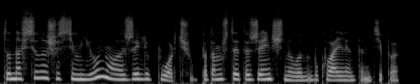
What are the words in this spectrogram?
что на всю нашу семью наложили порчу, потому что эта женщина вот буквально там типа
